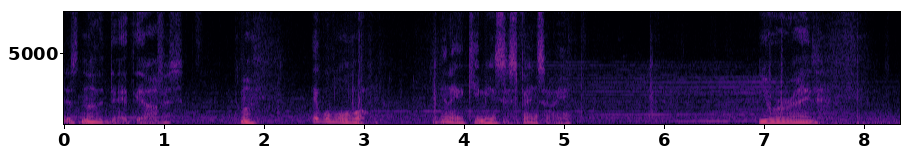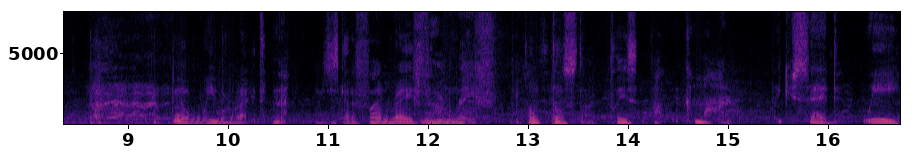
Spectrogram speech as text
Just another day at the office. Come on. Hey, whoa, whoa, whoa. You're gonna keep me in suspense, are you? You were right. No, we were right. No. We just gotta find Rafe. No, and- Rafe. Don't, don't start, please. Oh, come on. Like you said, we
